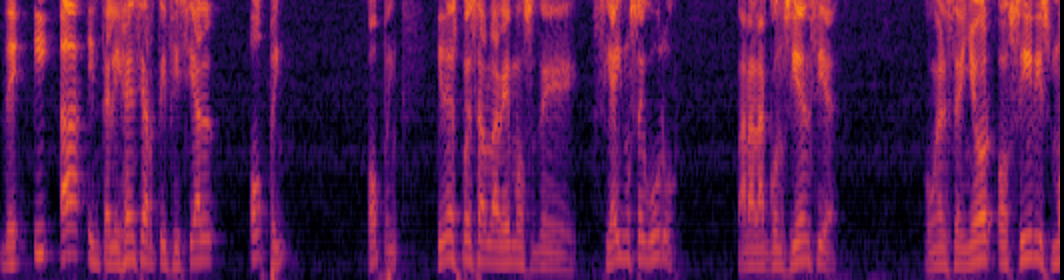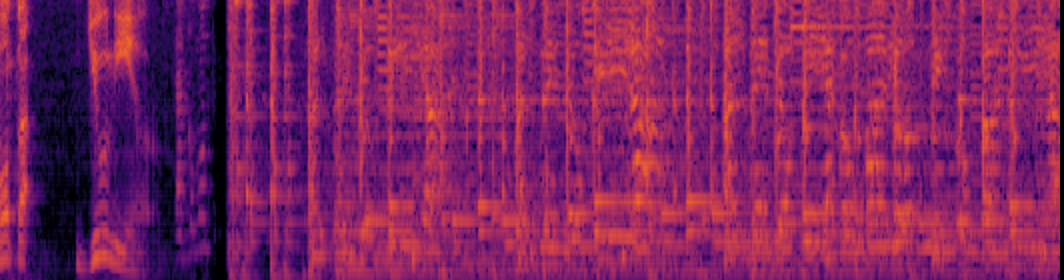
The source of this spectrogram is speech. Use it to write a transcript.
de IA, Inteligencia Artificial Open. Open. Y después hablaremos de si hay un seguro para la conciencia con el señor Osiris Mota Jr. Al mediodía, al mediodía, al mediodía con Mario y compañía.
